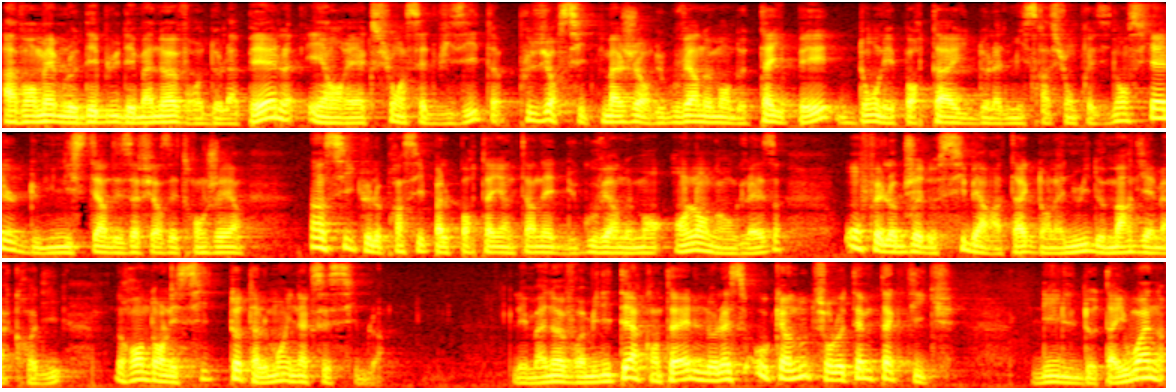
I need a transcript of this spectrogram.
Avant même le début des manœuvres de l'APL et en réaction à cette visite, plusieurs sites majeurs du gouvernement de Taipei, dont les portails de l'administration présidentielle, du ministère des Affaires étrangères, ainsi que le principal portail internet du gouvernement en langue anglaise, ont fait l'objet de cyberattaques dans la nuit de mardi à mercredi, rendant les sites totalement inaccessibles. Les manœuvres militaires, quant à elles, ne laissent aucun doute sur le thème tactique. L'île de Taïwan,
